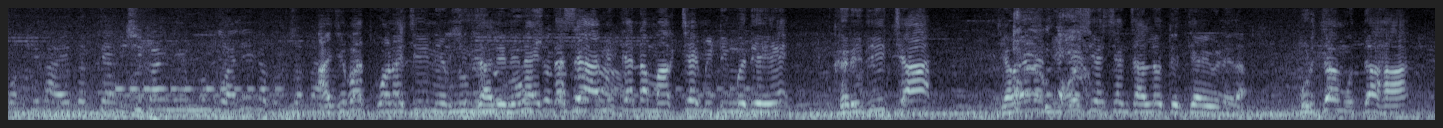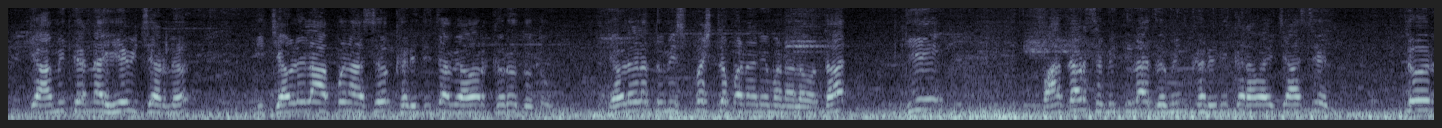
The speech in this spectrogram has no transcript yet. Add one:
वकील आहे तर त्यांची काय नेमणूक झाली का तुमच्या अजिबात कोणाची नेमणूक झालेली नाही. तसे आम्ही त्यांना मागच्या मीटिंगमध्ये हे खरेदीच्या ज्यावेळेला निगोशिएशन चाललं होतं त्यावेळेला. पुढचा मुद्दा हा की आम्ही त्यांना हे विचारलं की ज्यावेळेला आपण असं खरेदीचा व्यवहार करत होतो त्यावेळेला तुम्ही स्पष्टपणाने म्हणाला होता की बाजार समितीला जमीन खरेदी करावायची असेल तर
